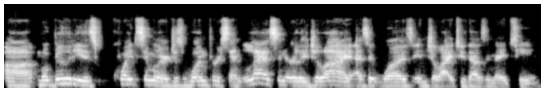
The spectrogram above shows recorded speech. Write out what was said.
uh, mobility is quite similar, just 1% less in early July as it was in July 2019.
